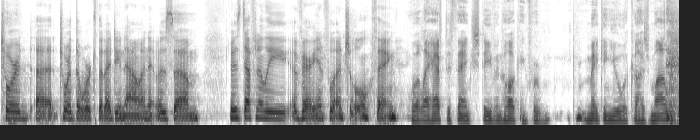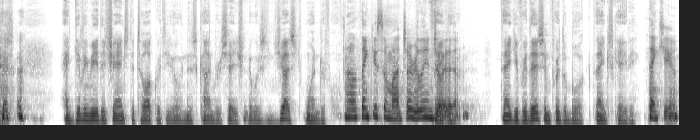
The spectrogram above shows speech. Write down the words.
toward uh, toward the work that I do now, and it was um, it was definitely a very influential thing. Well, I have to thank Stephen Hawking for making you a cosmologist and giving me the chance to talk with you in this conversation. It was just wonderful. Oh, thank you so much. I really enjoyed Thank it. Thank you for this and for the book. Thanks, Katie. Thank you.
